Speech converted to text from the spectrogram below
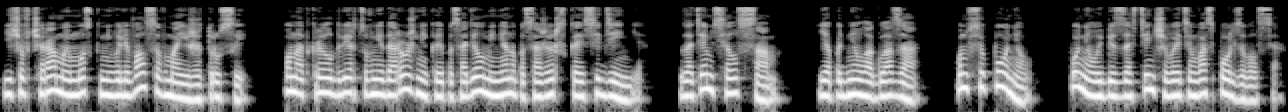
Еще вчера мой мозг не выливался в мои же трусы. Он открыл дверцу внедорожника и посадил меня на пассажирское сиденье. Затем сел сам. Я подняла глаза. Он все понял. Понял и беззастенчиво этим воспользовался.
